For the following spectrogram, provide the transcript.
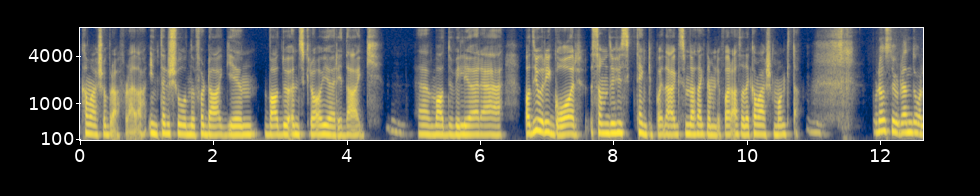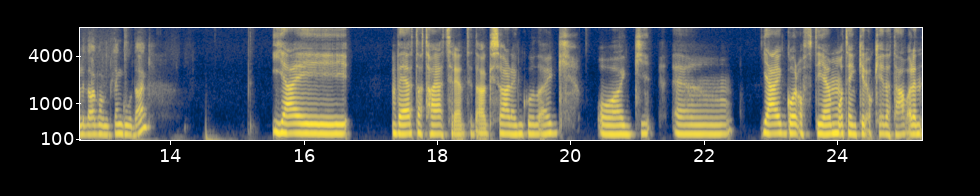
kan være så bra for deg. da. Intensjoner for dagen, hva du ønsker å gjøre i dag. eh, Hva du vil gjøre, hva du gjorde i går, som du husk, tenker på i dag, som du er takknemlig for. Altså, det kan være så mangt. da. Hvordan snur du en dårlig dag om til en god dag? Jeg vet at har jeg trent i dag, så er det en god dag. Og eh, jeg går ofte hjem og tenker ok, dette her var en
